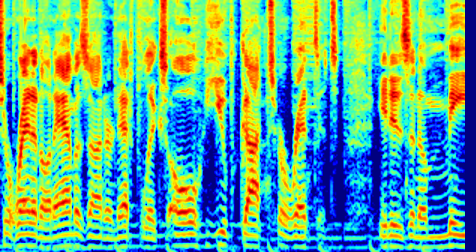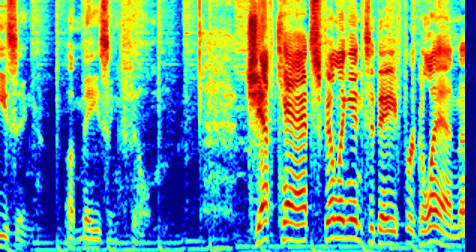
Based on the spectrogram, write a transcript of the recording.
to rent it on Amazon or Netflix, oh, you've got to rent it. It is an amazing, amazing film. Jeff Katz filling in today for Glenn.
